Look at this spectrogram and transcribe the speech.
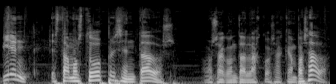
Bien, estamos todos presentados. Vamos a contar las cosas que han pasado.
